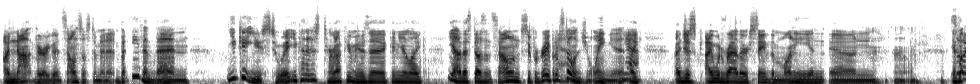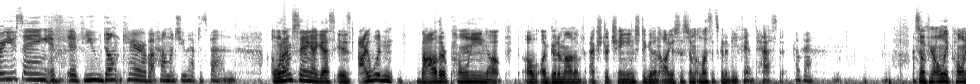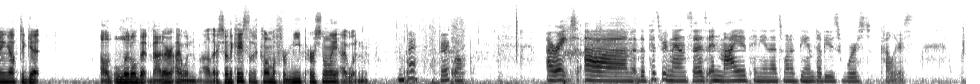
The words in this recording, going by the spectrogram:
a not very good sound system in it, but even then, you get used to it. You kind of just turn up your music and you're like, yeah, this doesn't sound super great, but I'm still enjoying it. Yeah. Like I just I would rather save the money and and I don't know. If so are you saying if if you don't care about how much you have to spend? what I'm saying, I guess, is I wouldn't bother ponying up a, a good amount of extra change to get an audio system unless it's going to be fantastic. Okay. So if you're only ponying up to get a little bit better, I wouldn't bother. So in the case of the Tacoma, for me personally, I wouldn't. Okay. Very cool. All right. Um, the Pittsburgh man says, in my opinion, that's one of BMW's worst colors.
